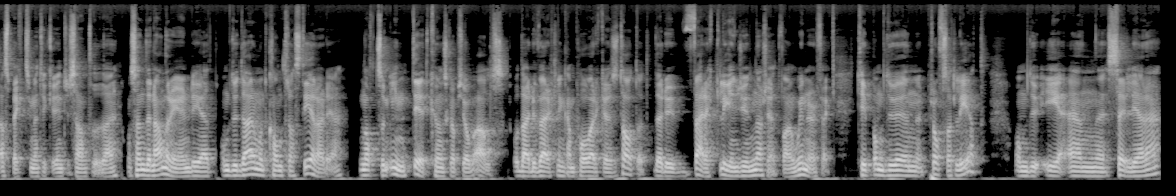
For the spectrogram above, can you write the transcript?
aspekt som jag tycker är intressant i det där. Och sen den andra grejen är att om du däremot kontrasterar det, något som inte är ett kunskapsjobb alls och där du verkligen kan påverka resultatet, där du verkligen gynnar sig att vara en winner effect. Typ om du är en proffsatlet om du är en säljare,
